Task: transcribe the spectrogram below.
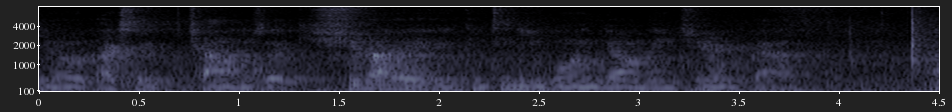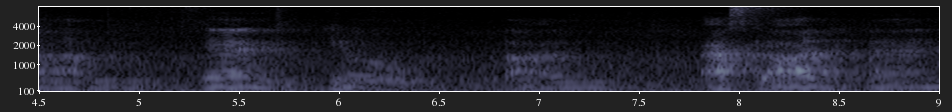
you know, actually challenged, like, should I continue going down the engineering path? Um, and, you know, um, asked God, and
